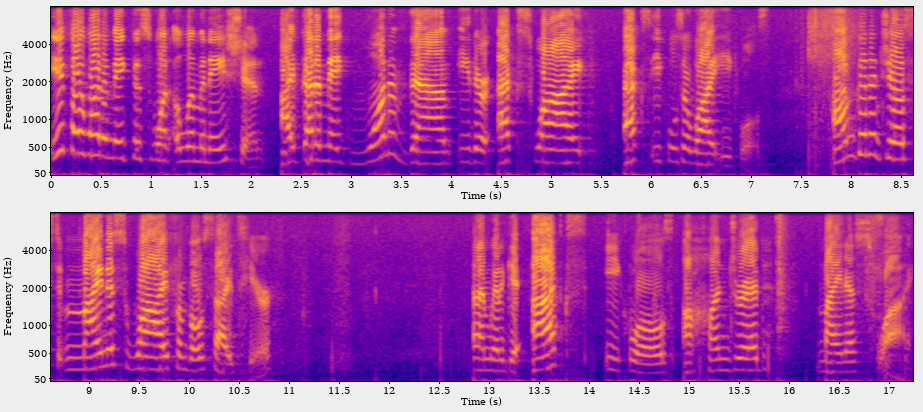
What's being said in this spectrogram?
If I want to make this one elimination, I've got to make one of them either x, y, x equals or y equals. I'm going to just minus y from both sides here. And I'm going to get x equals 100 minus y.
